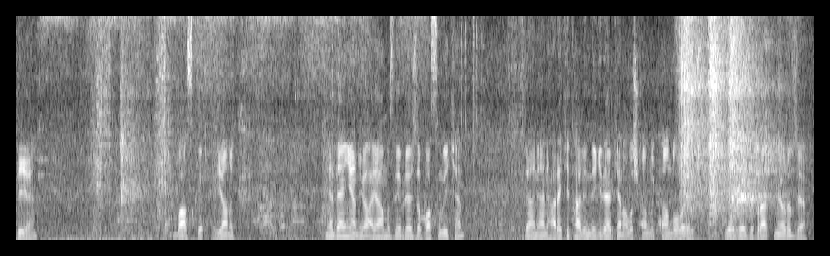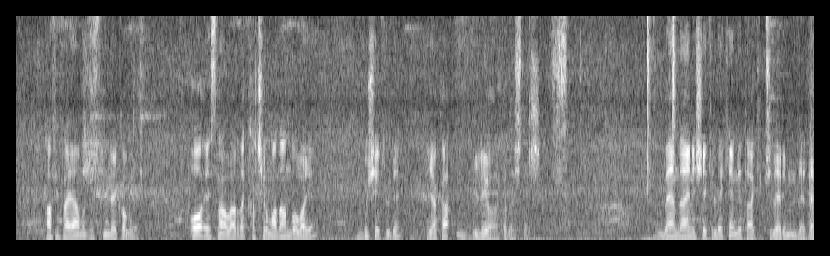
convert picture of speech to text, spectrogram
diye. Baskı yanık. Neden yanıyor? Ayağımız debriyajda basılıyken yani hani hareket halinde giderken alışkanlıktan dolayı debriyajı bırakmıyoruz ya hafif ayağımız üstünde kalıyor. O esnalarda kaçırmadan dolayı bu şekilde yakabiliyor arkadaşlar. Ben de aynı şekilde kendi takipçilerimle de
